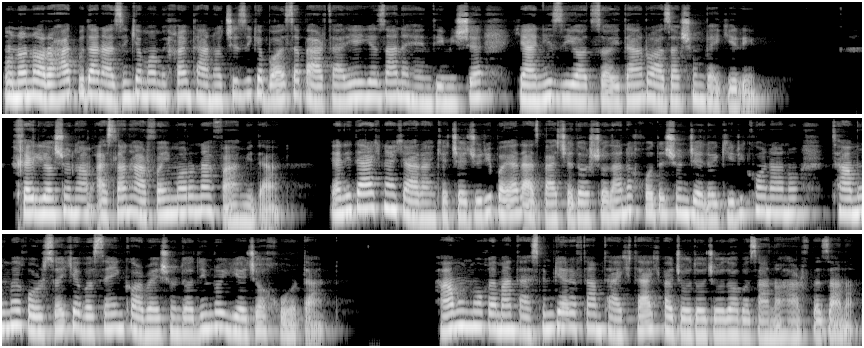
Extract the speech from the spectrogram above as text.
اونا ناراحت بودن از اینکه ما می‌خوایم تنها چیزی که باعث برتری یه زن هندی میشه یعنی زیاد زاییدن رو ازشون بگیریم. خیلیاشون هم اصلا حرفای ما رو نفهمیدن. یعنی درک نکردن که چجوری باید از بچه دار شدن خودشون جلوگیری کنن و تموم قرصایی که واسه این کار بهشون دادیم رو یه جا خوردن. همون موقع من تصمیم گرفتم تک تک و جدا جدا با زنها حرف بزنم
